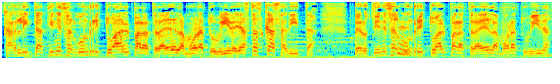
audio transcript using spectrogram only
Carlita, ¿tienes algún ritual para traer el amor a tu vida? Ya estás casadita, pero ¿tienes algún ritual para traer el amor a tu vida?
